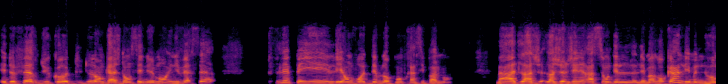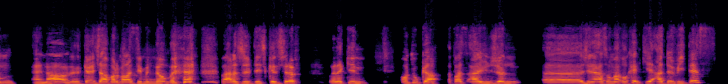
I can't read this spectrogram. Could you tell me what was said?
et de faire du code, du langage d'enseignement universel les pays les en voie de développement principalement. Mais la, la jeune génération des Marocains, les منهم انا كنعتبر راسي منهم ما عرفتش بديت كنشرف ولكن en tout cas face à une jeune euh, génération marocaine qui est à deux vitesses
